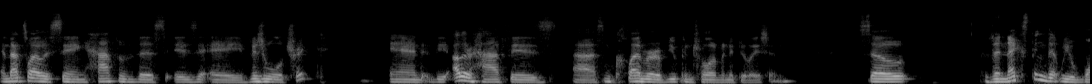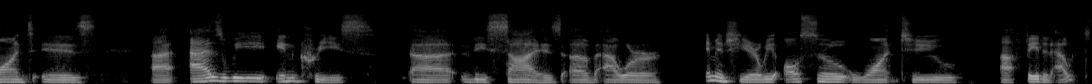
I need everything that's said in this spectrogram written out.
And that's why I was saying half of this is a visual trick, and the other half is uh, some clever view controller manipulation. So the next thing that we want is uh, as we increase uh, the size of our image here, we also want to uh, fade it out.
